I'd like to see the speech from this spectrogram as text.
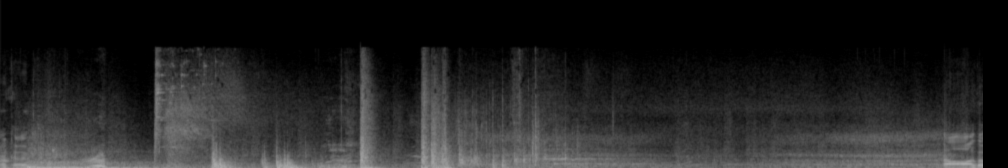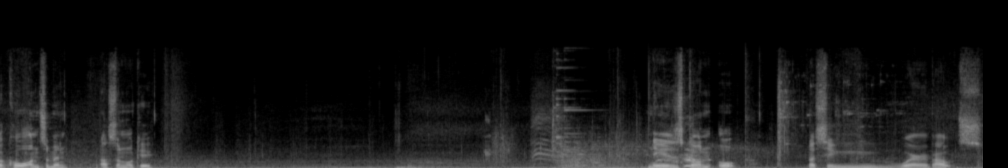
Okay. Oh, I got caught on something. That's unlucky. Nea's gone up. Let's see whereabouts.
